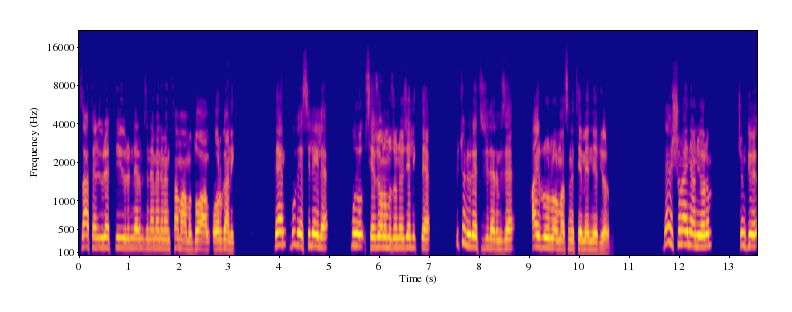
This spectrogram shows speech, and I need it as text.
zaten ürettiği ürünlerimizin hemen hemen tamamı doğal, organik. Ben bu vesileyle bu sezonumuzun özellikle bütün üreticilerimize hayırlı uğurlu olmasını temenni ediyorum. Ben şuna inanıyorum. Çünkü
